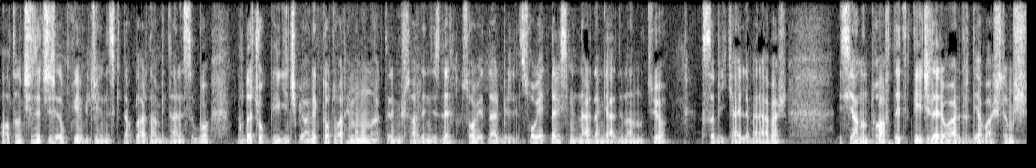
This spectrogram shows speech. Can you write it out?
Altını çize çize okuyabileceğiniz kitaplardan bir tanesi bu. Burada çok ilginç bir anekdot var. Hemen onu aktarayım müsaadenizle. Sovyetler Birliği, Sovyetler isminin nereden geldiğini anlatıyor. Kısa bir hikayeyle beraber. İsyanın tuhaf tetikleyicileri vardır diye başlamış.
